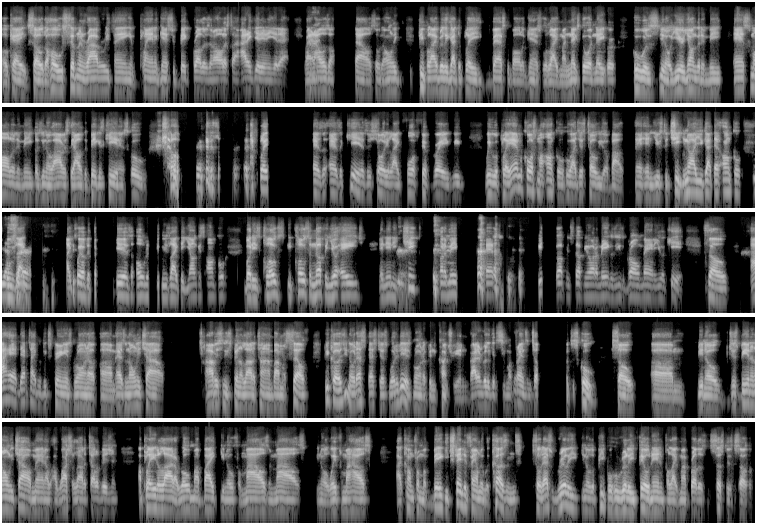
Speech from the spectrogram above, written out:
Okay, so the whole sibling rivalry thing and playing against your big brothers and all that stuff, I didn't get any of that. Right, right. I was a child, so the only people I really got to play basketball against were like my next door neighbor, who was you know a year younger than me and smaller than me, because you know obviously I was the biggest kid in school. So I played as a, as a kid, as a shorty, like fourth, fifth grade. We we would play, and of course my uncle, who I just told you about and, and, used to cheat. You know how you got that uncle yes, who's sir. like like 12 to 30 years older. He's like the youngest uncle, but he's close, he's close enough in your age, and then he cheats. You know what I mean? beat up and stuff, you know what I mean? Because he's a grown man and you're a kid. So I had that type of experience growing up um, as an only child. Obviously, spent a lot of time by myself because you know that's that's just what it is growing up in the country. And I didn't really get to see my friends until I went to school. So, um, you know, just being an only child, man, I, I, watched a lot of television. I played a lot. I rode my bike, you know, for miles and miles, you know, away from my house. I come from a big extended family with cousins. So that's really, you know, the people who really filled in for like my brothers and sisters. So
